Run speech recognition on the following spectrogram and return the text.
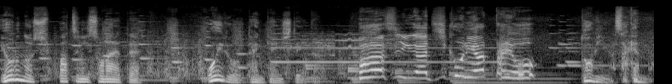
夜の出発に備えてオイルを点検していた。パーシーが事故にあったよ。トビーが叫んだ。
